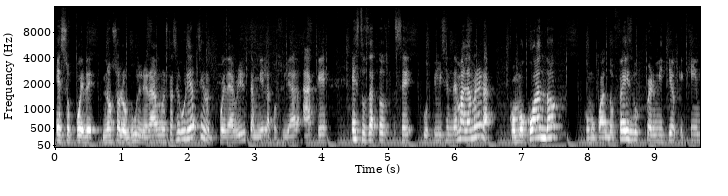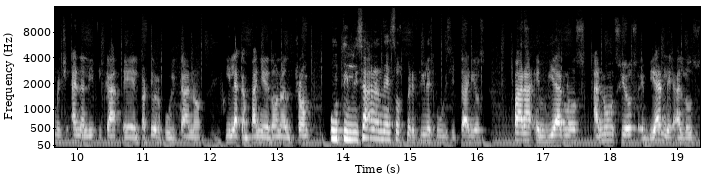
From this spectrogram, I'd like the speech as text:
eso puede no solo vulnerar nuestra seguridad, sino puede abrir también la posibilidad a que estos datos se utilicen de mala manera, como cuando, como cuando Facebook permitió que Cambridge Analytica, el Partido Republicano y la campaña de Donald Trump utilizaran esos perfiles publicitarios para enviarnos anuncios, enviarle a los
